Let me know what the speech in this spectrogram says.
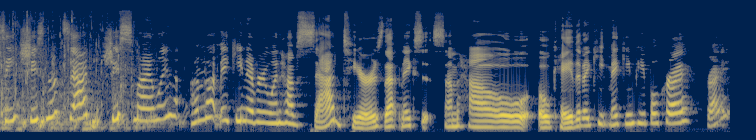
See, she's not sad. She's smiling. I'm not making everyone have sad tears. That makes it somehow okay that I keep making people cry, right?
